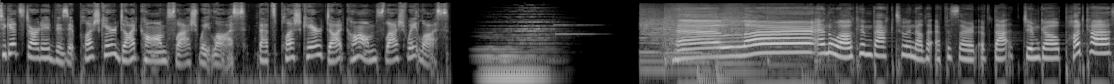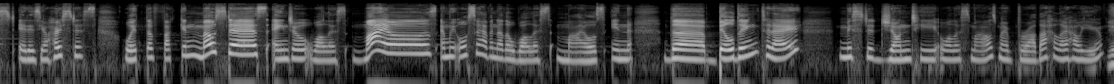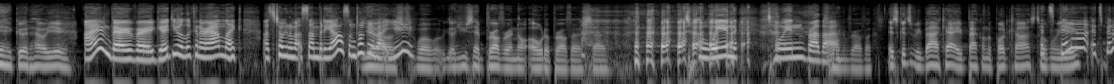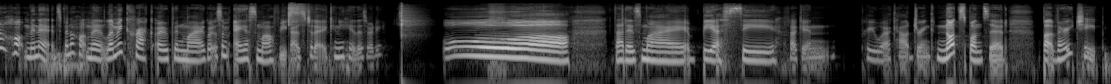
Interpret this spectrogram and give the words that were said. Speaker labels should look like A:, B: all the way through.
A: To get started, visit plushcare.com slash weight loss. That's plushcare.com slash weight loss.
B: Hello and welcome back to another episode of that Gym Girl podcast. It is your hostess with the fucking mostest, Angel Wallace Miles. And we also have another Wallace Miles in the building today. Mr. Jonti Wallace Miles, my brother. Hello, how are you?
C: Yeah, good. How are you?
B: I am very, very good. You were looking around like I was talking about somebody else. I'm talking
C: Yeah,
B: about
C: was-
B: you.
C: Well, uh, you said brother and not older brother, so
B: twin, twin brother.
C: twin brother. It's good to be back. Hey, back on the podcast
B: It's
C: talking with
B: been
C: you.
B: a it's been a hot minute. It's been a hot minute. Let me crack open my. I got some ASMR for you guys today. Can you hear this already? Oh, that is my BSC fucking pre-workout drink. Not sponsored, but very cheap.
